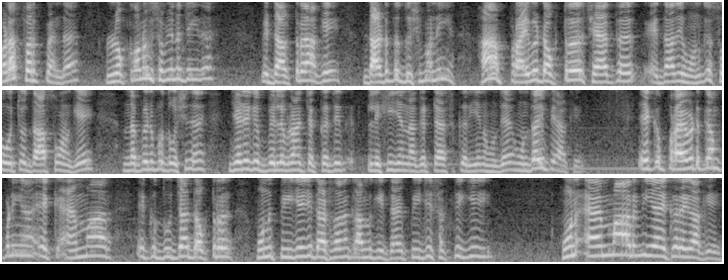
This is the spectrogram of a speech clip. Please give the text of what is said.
ਬੜਾ ਫ਼ਰਕ ਪੈਂਦਾ ਲੋਕਾਂ ਨੂੰ ਵੀ ਸਮਝਣਾ ਚਾਹੀਦਾ ਵੀ ਡਾਕਟਰ ਆ ਕੇ, ਡਾਕਟਰ ਤਾਂ ਦੁਸ਼ਮਣ ਨਹੀਂ ਹਾਂ। ਪ੍ਰਾਈਵੇਟ ਡਾਕਟਰ ਸ਼ਾਇਦ ਇਦਾਂ ਦੇ ਹੋਣਗੇ, ਸੋਚੋ 10 ਹੋਣਗੇ 90 ਨੂੰ ਦੋਸ਼ੀ ਨੇ, ਜਿਹੜੇ ਕਿ ਬਿੱਲ ਬਣਾ ਚੱਕਰ 'ਚ ਲਿਖੀ ਜਾਣਾ ਕਿ ਟੈਸਟ ਕਰੀਏ ਨਾ ਹੁੰਦੇ ਹੁੰਦਾ ਹੀ ਪਿਆ ਕੇ। ਇੱਕ ਪ੍ਰਾਈਵੇਟ ਕੰਪਨੀਆਂ, ਇੱਕ ਐਮਆਰ ਇੱਕ ਦੂਜਾ ਡਾਕਟਰ ਹੁਣ ਪੀਜੀ ਜੀ ਡਾਕਟਰ ਸਾਹਿਬ ਨੇ ਕੰਮ ਕੀਤਾ ਹੈ। ਪੀਜੀ ਸਖਤੀ ਕੀ ਹੁਣ ਐਮਆਰ ਨਹੀਂ ਆਏ ਕਰੇਗਾ ਕਿ।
